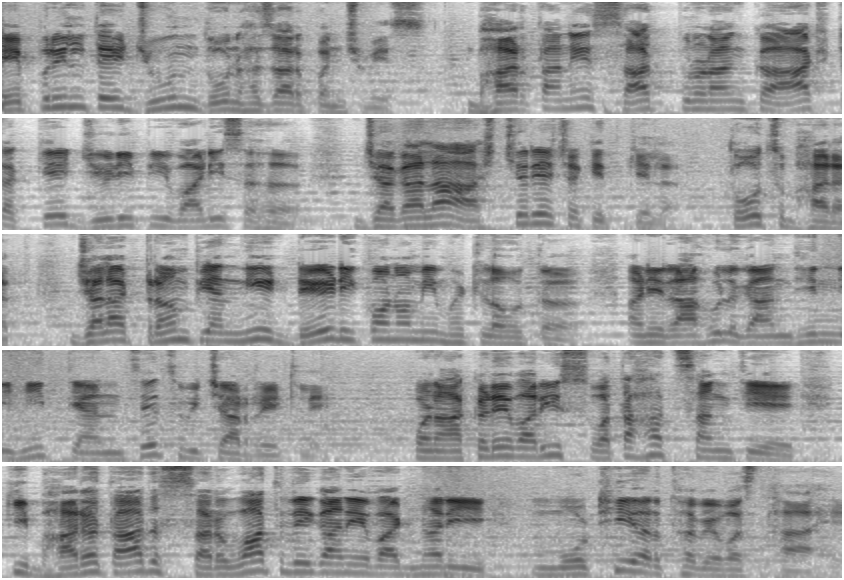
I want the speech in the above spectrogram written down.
एप्रिल ते जून दोन हजार पंचवीस. भारताने सात पूर्णांक आठ टक्के जीडीपी वाढीसह जगाला आश्चर्यचकित केलं. तोच भारत ज्याला ट्रम्प यांनी डेड इकॉनॉमी म्हटलं होतं आणि राहुल गांधींनीही त्यांचेच विचार रेटले. पण आकडेवारी स्वतःच सांगतेय की भारत आज सर्वात वेगाने वाढणारी मोठी अर्थव्यवस्था आहे.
